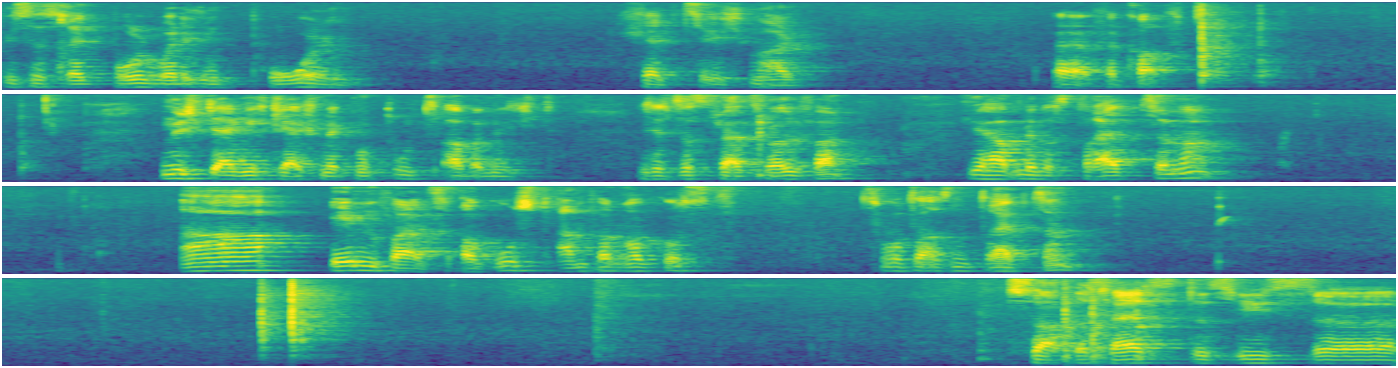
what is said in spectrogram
Dieses Red Bull wurde in Polen, schätze ich mal, äh, verkauft. Müsste eigentlich gleich schmecken, tut's aber nicht. Das ist jetzt das 212er. Hier haben wir das 13er. Äh, ebenfalls August, Anfang August 2013. So, das heißt, es ist äh,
